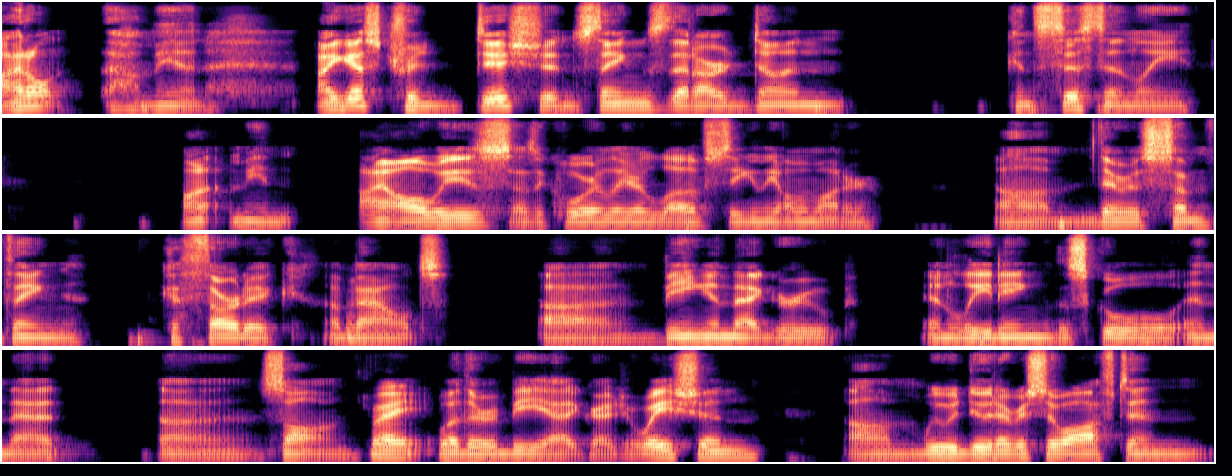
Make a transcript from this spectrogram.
I don't. Oh man, I guess traditions, things that are done consistently. I mean, I always, as a correlator, love seeing the alma mater. Um, there was something cathartic about uh, being in that group and leading the school in that uh, song Right. whether it be at graduation. Um, we would do it every so often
